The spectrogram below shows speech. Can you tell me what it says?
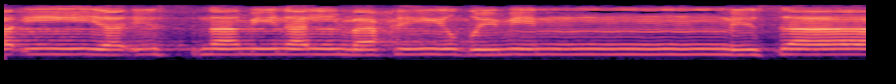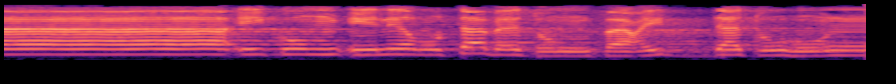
واللائي يئسن من المحيض من نسائكم إن ارتبتم فعدتهن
